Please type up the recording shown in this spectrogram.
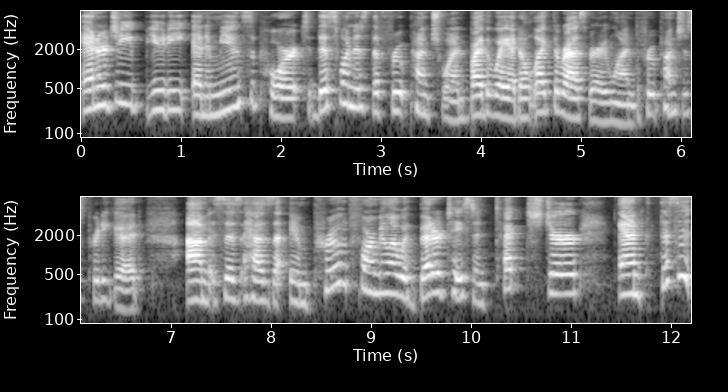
energy, beauty, and immune support. This one is the fruit punch one. By the way, I don't like the raspberry one. The fruit punch is pretty good. Um, it says it has an improved formula with better taste and texture. And this is,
